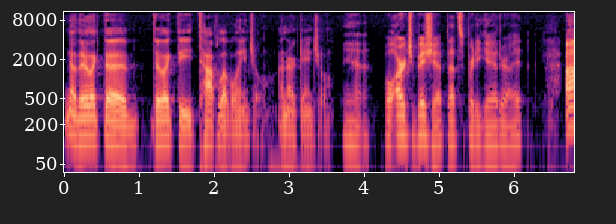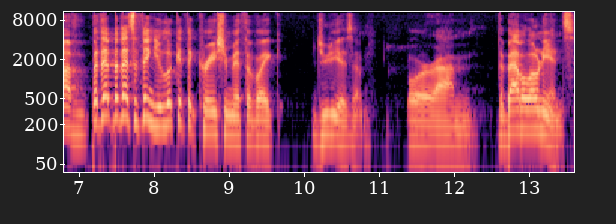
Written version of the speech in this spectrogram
No, they're like the they're like the top level angel, an archangel. Yeah. Well, archbishop, that's pretty good, right? Um, but that but that's the thing. You look at the creation myth of like Judaism or um, the Babylonians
